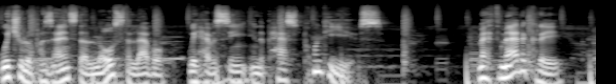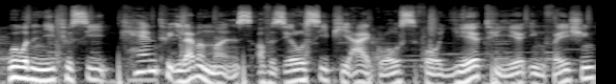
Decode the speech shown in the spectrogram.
which represents the lowest level we have seen in the past 20 years. Mathematically, we would need to see 10 to 11 months of zero CPI growth for year to year inflation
